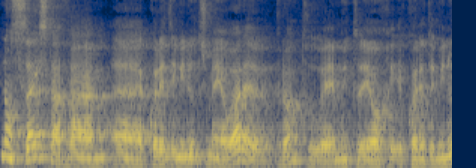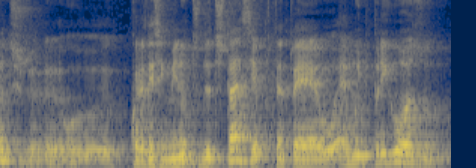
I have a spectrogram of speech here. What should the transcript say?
não sei, estava a 40 minutos, meia hora, pronto, é muito, é 40 minutos, 45 minutos de distância, portanto é, é muito perigoso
